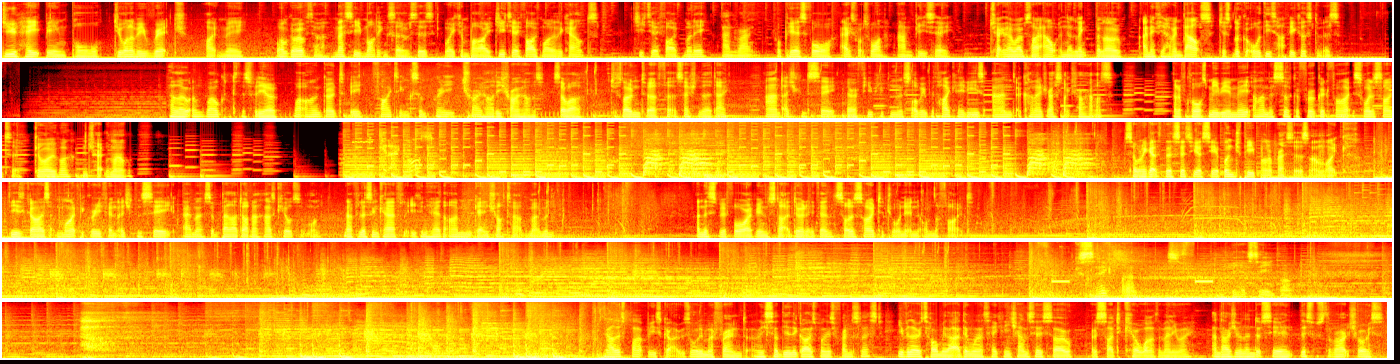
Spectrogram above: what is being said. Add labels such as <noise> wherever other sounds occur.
Do you hate being poor? Do you want to be rich like me? Well go over to Messy Modding Services where you can buy GTA 5 modded accounts, GTA 5 money and rank for PS4, Xbox One and PC. Check their website out in the link below and if you're having doubts just look at all these happy customers. Hello and welcome to this video where I'm going to be fighting some pretty try-hardy tryhards. So uh, just load into a first session of the day and as you can see there are a few people in this lobby with high KDs and are kind of dressed like tryhards. And of course me being me, I'm a sucker for a good fight so I decided to go over and check them out. So when I get to the city I see a bunch of people on oppressors and I'm like, these guys might be griefing. As you can see, MS Belladonna has killed someone. Now if you listen carefully you can hear that I'm getting shot at at the moment. And this is before I've even started doing anything, so I decided to join in on the fight. Now this Black Beast guy was already my friend, and he said the other guys were on his friends list. Even though he told me that I didn't want to take any chances, so I decided to kill one of them anyway. And as you'll end up seeing, this was the right choice.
